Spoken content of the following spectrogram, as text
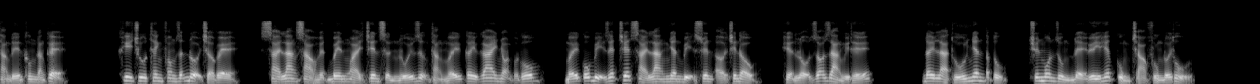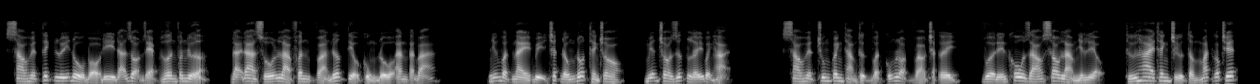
thẳng đến không đáng kể. Khi chu thanh phong dẫn đội trở về xài lang xào huyệt bên ngoài trên sườn núi dựng thẳng mấy cây gai nhọn của gỗ, mấy cố bị giết chết xài lang nhân bị xuyên ở trên đầu, hiện lộ rõ ràng vì thế. Đây là thú nhân tập tục, chuyên môn dùng để uy hiếp cùng trào phúng đối thủ. Sao huyệt tích lũy đồ bỏ đi đã dọn dẹp hơn phân nửa, đại đa số là phân và nước tiểu cùng đồ ăn tạt bã. Những vật này bị chất đống đốt thành cho, miễn cho rước lấy bệnh hại. Sao huyệt chung quanh thảm thực vật cũng lọt vào chặt cây, vừa đến khô giáo sau làm nhiên liệu, thứ hai thanh trừ tầm mắt góc chết,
